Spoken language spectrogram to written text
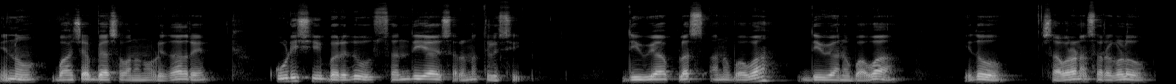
ಇನ್ನು ಭಾಷಾಭ್ಯಾಸವನ್ನು ನೋಡಿದಾದರೆ, ಕೂಡಿಸಿ ಬರೆದು ಸಂಧಿಯ ಹೆಸರನ್ನು ತಿಳಿಸಿ. ದಿವ್ಯ ಪ್ಲಸ್ ಅನುಭವ ದಿವ್ಯಾನುಭವ ಇದು ಸವರ್ಣ ಸ್ವರಗಳು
